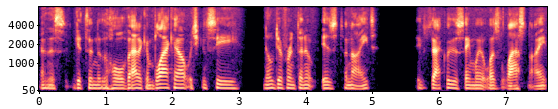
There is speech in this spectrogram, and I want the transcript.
And this gets into the whole Vatican blackout, which you can see no different than it is tonight, exactly the same way it was last night.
